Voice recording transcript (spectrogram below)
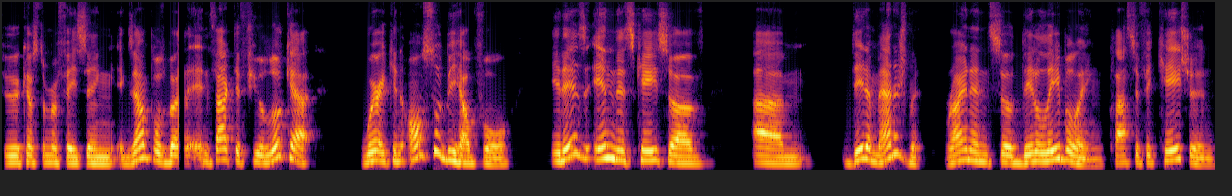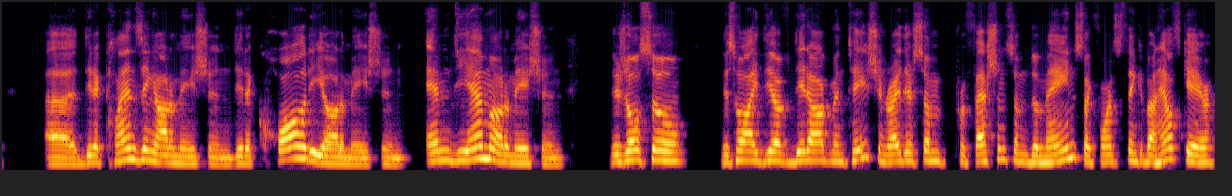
to customer facing examples. But in fact, if you look at where it can also be helpful, it is in this case of um, data management, right? And so data labeling, classification, uh, data cleansing automation, data quality automation, MDM automation. There's also this whole idea of data augmentation, right? There's some professions, some domains, like for instance, think about healthcare,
